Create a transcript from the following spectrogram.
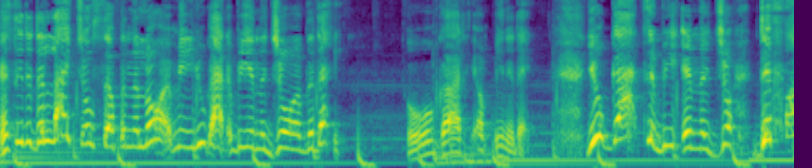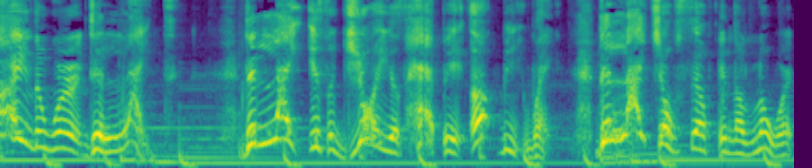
And see, to delight yourself in the Lord means you got to be in the joy of the day. Oh, God, help me today. You got to be in the joy. Define the word delight. Delight is a joyous, happy, upbeat way. Delight yourself in the Lord,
